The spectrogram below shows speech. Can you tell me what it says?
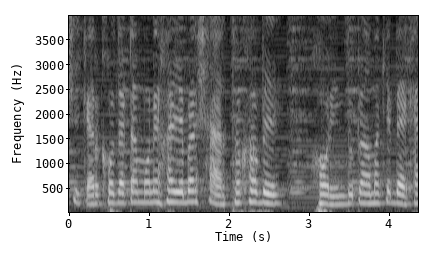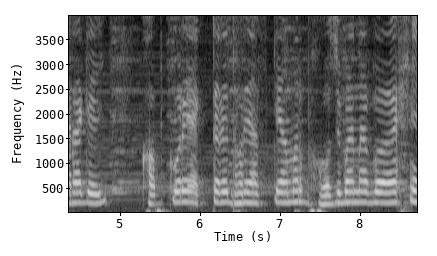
শিকার খোঁজাটা মনে হয় এবার সার্থক হবে। হরিণ দুটো আমাকে দেখার আগেই খপ করে একটারে ধরে আজকে আমার ভোজ বানাবো। হে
